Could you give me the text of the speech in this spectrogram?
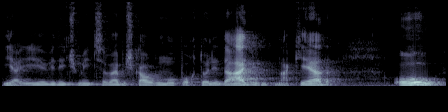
e aí, evidentemente, você vai buscar alguma oportunidade na queda, ou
